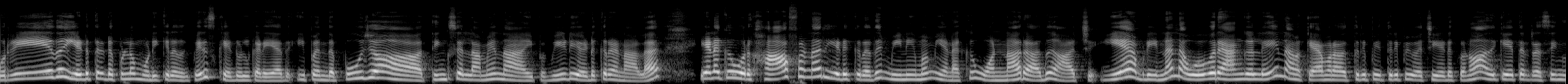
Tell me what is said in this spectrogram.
ஒரே தான் எடுத்தெடுப்பில் முடிக்கிறதுக்கு பேர் ஸ்கெடியூல் கிடையாது. இப்போ இந்த பூஜா திங்ஸ் எல்லாமே நான் இப்போ வீடியோ எடுக்கிறனால எனக்கு ஒரு ஹாஃப் அன் ஹவர் எடுக்கிறது மினிமம் எனக்கு ஒன் ஹவர் அது ஆச்சு. ஏன் அப்படின்னா நான் ஒவ்வொரு ஆங்கிள்லேயும் நான் கேமராவை திருப்பி திருப்பி வச்சு எடுக்கணும். அதுக்கேற்ற ட்ரெஸ்ஸிங்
